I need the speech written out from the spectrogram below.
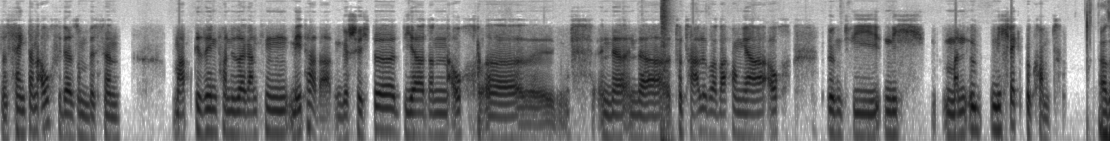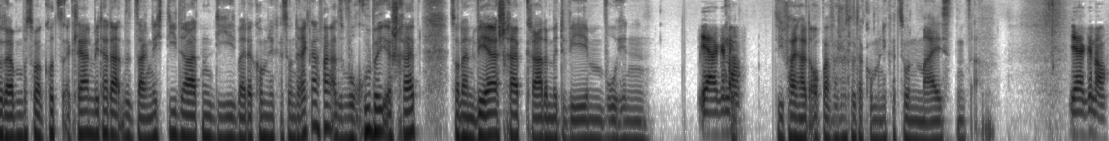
das hängt dann auch wieder so ein bisschen Mal abgesehen von dieser ganzen Metadatengeschichte, die ja dann auch äh, in der in der Totalüberwachung ja auch irgendwie nicht man nicht wegbekommt. Also da muss man kurz erklären, Metadaten sind sagen nicht die Daten, die bei der Kommunikation direkt anfangen, also worüber ihr schreibt, sondern wer schreibt gerade mit wem, wohin. Ja, genau. Die fallen halt auch bei verschlüsselter Kommunikation meistens an. Ja, genau.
